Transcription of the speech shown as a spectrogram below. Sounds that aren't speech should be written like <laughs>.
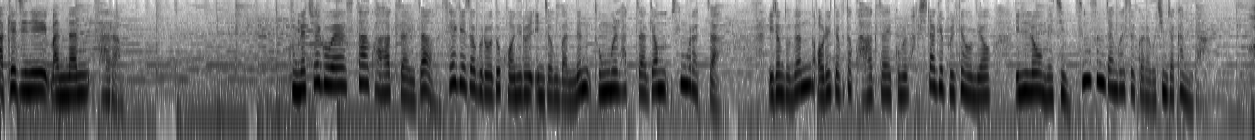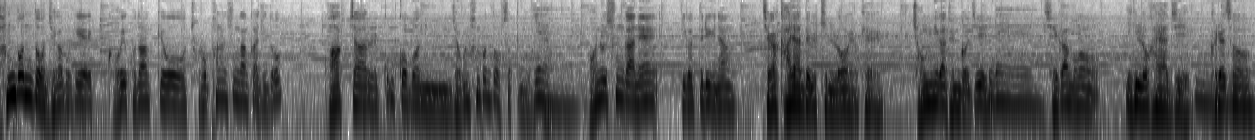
박혜진이 만난 사람. 국내 최고의 스타 과학자이자 세계적으로도 권위를 인정받는 동물학자 겸 생물학자. 이 정도면 어릴 때부터 과학자의 꿈을 확실하게 불태우며 일로 매진 승승장구했을 거라고 짐작합니다. 한 번도 제가 보기에 거의 고등학교 졸업하는 순간까지도 과학자를 꿈꿔본 적은 한 번도 없었던 것 같아요. 예. 어느 순간에 이것들이 그냥 제가 가야 될 길로 이렇게 정리가 된 거지. 네. 제가 뭐 이 길로 가야지. 음. 그래서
